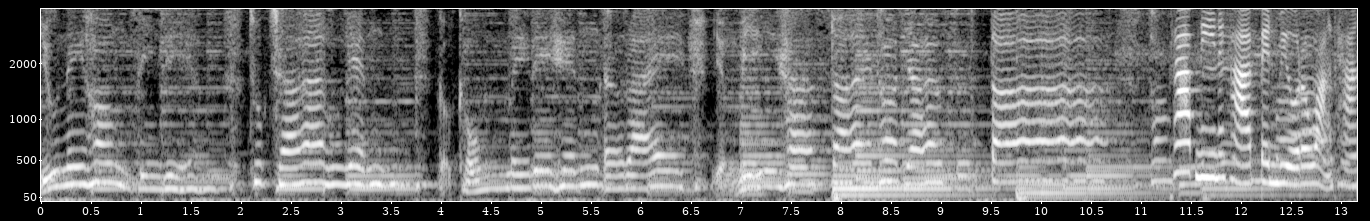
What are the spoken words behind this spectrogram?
อยู่ในห้องสี่เหลี่ยมทุกเช้าเย็น ก็คงไม่ได้เห็นอะไร ยังมีหาดทรายทอดยาวสุดตา ภาพนี้นะคะเป็นวิวระหว่างทาง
